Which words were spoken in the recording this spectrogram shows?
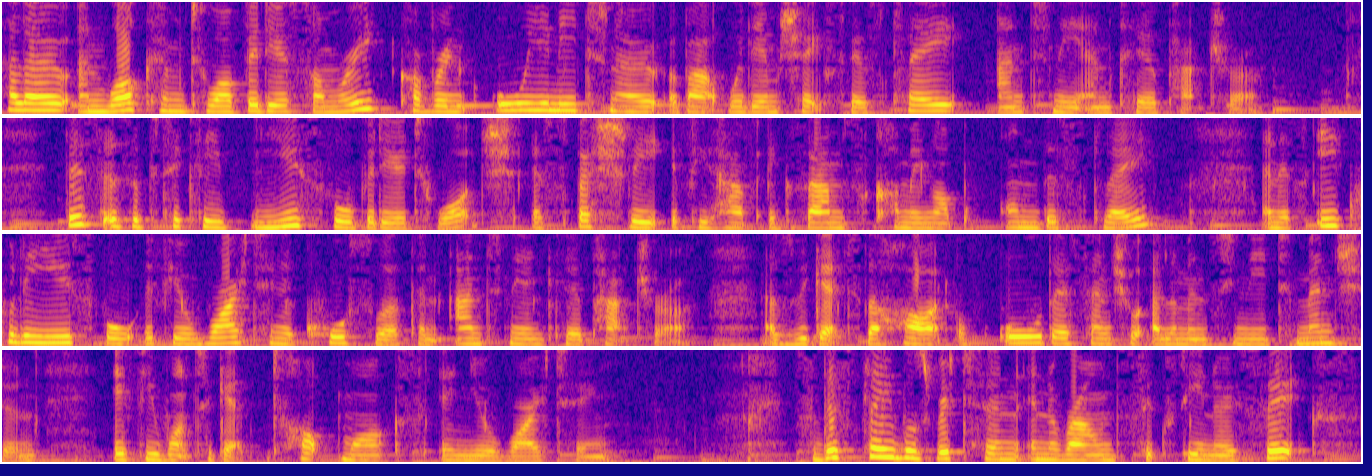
Hello and welcome to our video summary covering all you need to know about William Shakespeare's play Antony and Cleopatra. This is a particularly useful video to watch, especially if you have exams coming up on this play, and it's equally useful if you're writing a coursework on Antony and Cleopatra, as we get to the heart of all the essential elements you need to mention if you want to get top marks in your writing. So, this play was written in around 1606,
